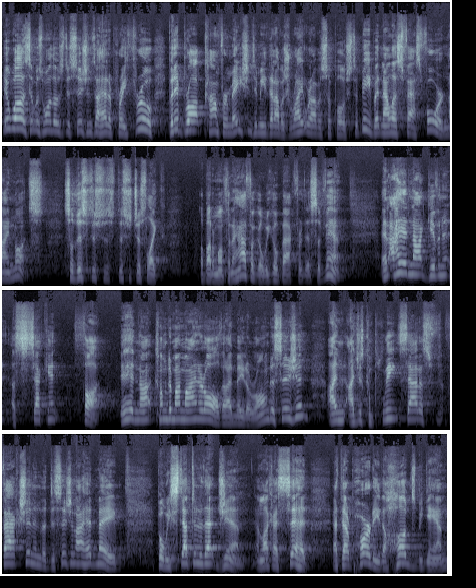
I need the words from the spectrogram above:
it was, it was one of those decisions I had to pray through, but it brought confirmation to me that I was right where I was supposed to be. But now let's fast forward nine months. So this, this, is, this is just like about a month and a half ago. We go back for this event. And I had not given it a second thought. It had not come to my mind at all that I'd made a wrong decision. I, I just complete satisfaction in the decision I had made. But we stepped into that gym. And like I said, at that party, the hugs began.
